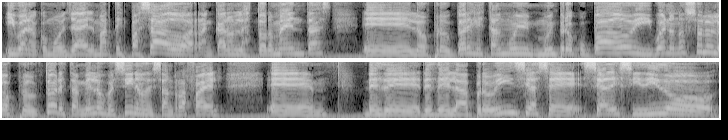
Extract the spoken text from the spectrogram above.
Y bueno, como ya el martes pasado arrancaron las tormentas, eh, los productores están muy, muy preocupados y bueno, no solo los productores, también los vecinos de San Rafael. Desde, desde la provincia se, se ha decidido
